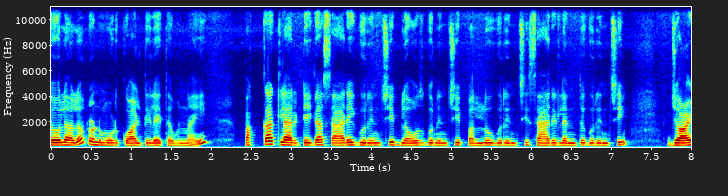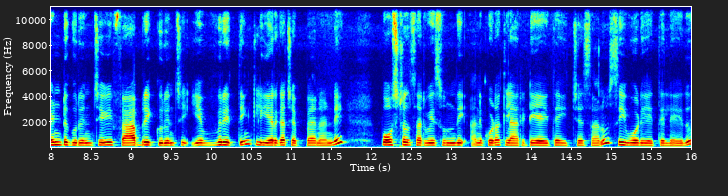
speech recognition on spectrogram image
డోలాలో రెండు మూడు క్వాలిటీలు అయితే ఉన్నాయి. పక్కా క్లారిటీగా శారీ గురించి బ్లౌజ్ గురించి పళ్ళు గురించి శారీ లెంత్ గురించి జాయింట్ గురించి ఫ్యాబ్రిక్ గురించి ఎవ్రీథింగ్ క్లియర్గా చెప్పానండి. పోస్టల్ సర్వీస్ ఉంది అని కూడా క్లారిటీ అయితే ఇచ్చేసాను. సిఓడి అయితే లేదు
